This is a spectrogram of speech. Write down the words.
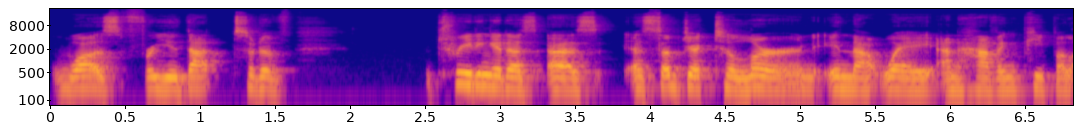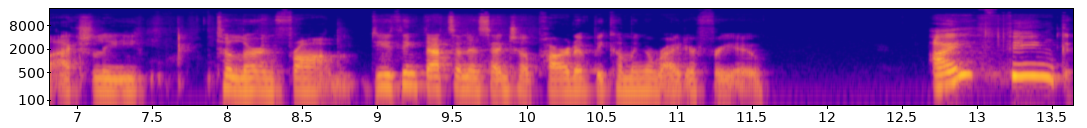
was for you? That sort of treating it as as a subject to learn in that way and having people actually to learn from. Do you think that's an essential part of becoming a writer for you? I think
